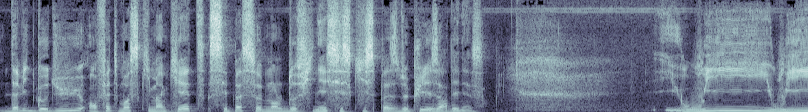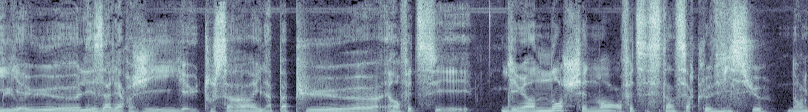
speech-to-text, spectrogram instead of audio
David Godu, en fait, moi, ce qui m'inquiète, c'est pas seulement le Dauphiné, c'est ce qui se passe depuis les Ardennaises. Oui, oui, il y a eu euh, les allergies, il y a eu tout ça, il n'a pas pu. Euh, en fait, c'est. Il y a eu un enchaînement, en fait, c'est un cercle vicieux dans, le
